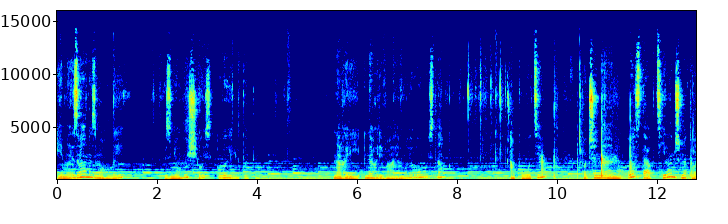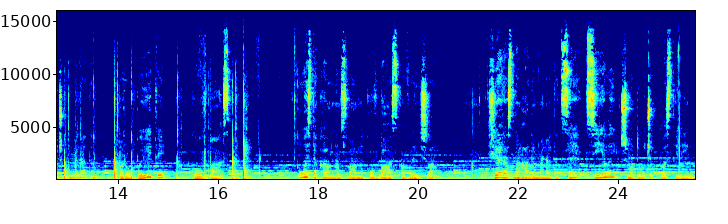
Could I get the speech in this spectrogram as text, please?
і ми з вами змогли з нього щось виліпити. Нагрі... Нагріваємо його ось так, а потім починаємо ось так цілим шматочком малята робити ковбаску. Ось така у нас з вами ковбаска вийшла. Ще раз нагадую малята, це цілий шматочок пластиліну.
